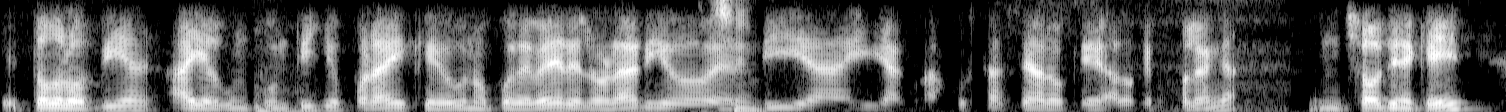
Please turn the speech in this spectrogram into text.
eh, todos los días hay algún puntillo por ahí que uno puede ver el horario, el día y ajustarse a lo que a lo que mejor venga. Solo tiene que ir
